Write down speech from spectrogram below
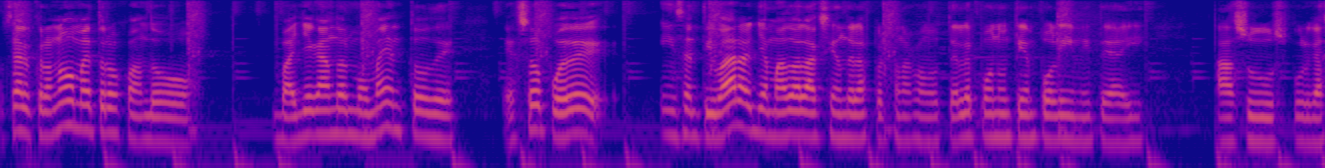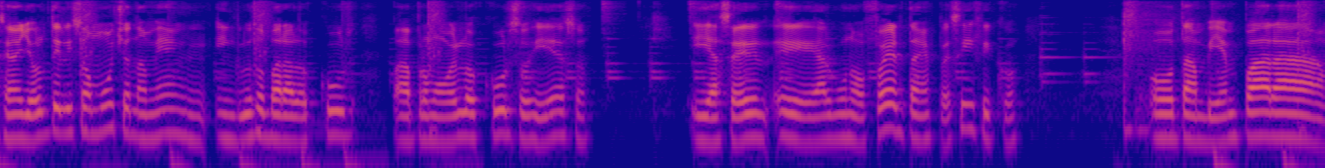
o sea, el cronómetro, cuando va llegando el momento de eso puede incentivar al llamado a la acción de las personas cuando usted le pone un tiempo límite ahí a sus publicaciones. Yo lo utilizo mucho también, incluso para los cursos, para promover los cursos y eso, y hacer eh, alguna oferta en específico, o también para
